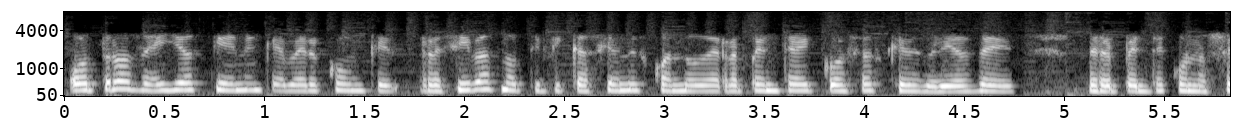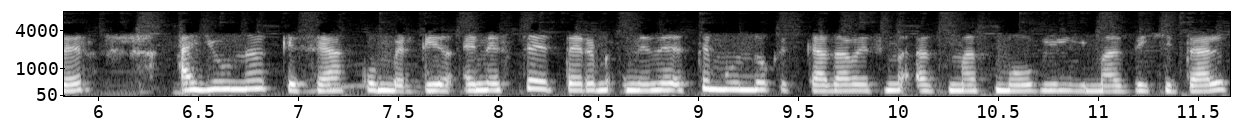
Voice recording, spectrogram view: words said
Otros de ellos tienen que ver con que recibas notificaciones cuando de repente hay cosas que deberías de, de repente conocer. Hay una que se ha convertido en este en este mundo que cada vez más, más móvil y más digital.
